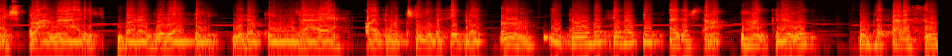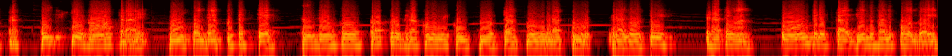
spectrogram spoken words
definições as planares, bora dizer assim, nível 15 já é quase rotina você ir para plano, então você vai precisar gastar uma grana com preparação para coisas que vão atrás, vão poder acontecer. Por exemplo, o próprio Draconomicon, como tá com o dragão, dragão aqui, já tem lá. Um homem pra vida vale por dois.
